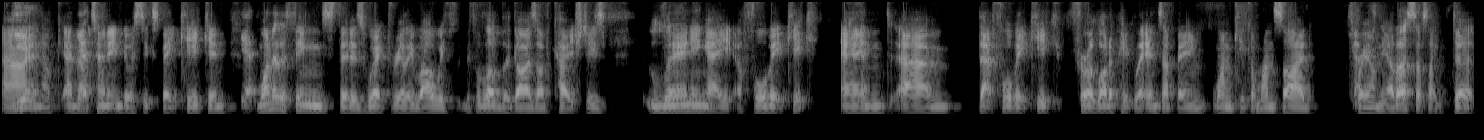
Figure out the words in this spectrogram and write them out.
Uh, yeah. and they'll and they'll turn it into a six beat kick. And yeah. one of the things that has worked really well with with a lot of the guys I've coached is learning a, a four beat kick. And um, that four beat kick for a lot of people, it ends up being one kick on one side, three on the other. So it's like duh,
